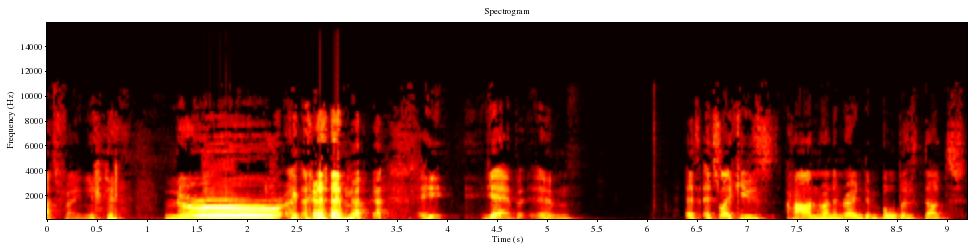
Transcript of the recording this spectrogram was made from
that's fine. Yeah. no. um, he, yeah, but um, it's it's like he's Han running around in Boba's duds.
